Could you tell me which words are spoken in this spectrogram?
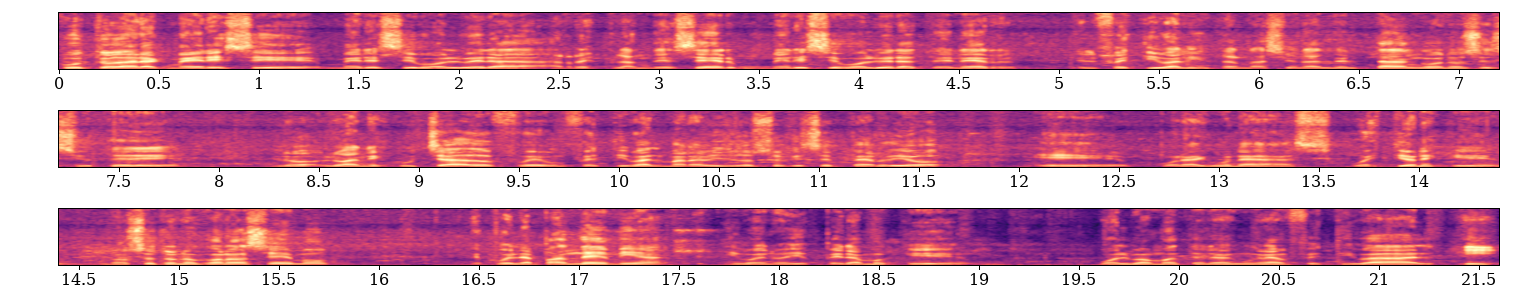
Justo Darac merece, merece volver a, resplandecer, merece volver a tener el Festival Internacional del Tango. No sé si ustedes lo, lo han escuchado, fue un festival maravilloso que se perdió eh, por algunas cuestiones que nosotros no conocemos, después de la pandemia, y bueno, y esperamos que volvamos a tener un gran festival Y-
